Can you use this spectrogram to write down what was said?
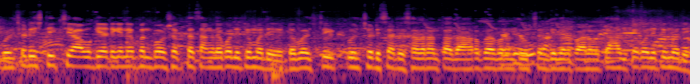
गुलछडी स्टिकची आवक या ठिकाणी पण पाहू शकता चांगल्या क्वालिटीमध्ये डबल स्टिक गुलछडीसाठी साधारणतः दहा रुपयापर्यंत उच्चांकी दर पाहायला होते हलक्या क्वालिटीमध्ये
